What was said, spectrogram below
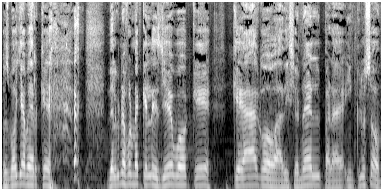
pues voy a ver qué, de alguna forma qué les llevo, qué, qué hago adicional para incluso,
